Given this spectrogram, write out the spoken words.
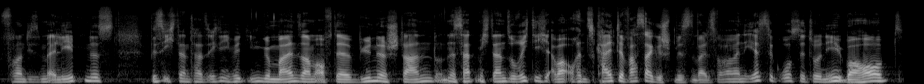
von diesem Erlebnis, bis ich dann tatsächlich mit ihm gemeinsam auf der Bühne stand. Und es hat mich dann so richtig, aber auch ins kalte Wasser geschmissen, weil es war meine erste große Tournee überhaupt.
